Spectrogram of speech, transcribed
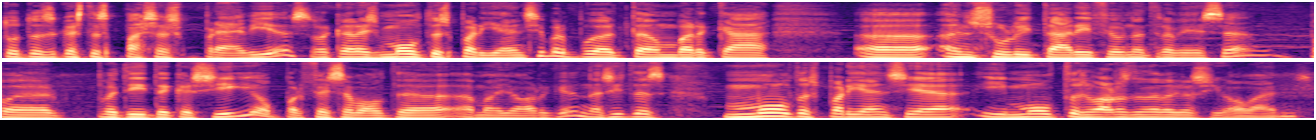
totes aquestes passes prèvies, requereix molta experiència per poder-te embarcar uh, en solitari fer una travessa, per petita que sigui, o per fer la volta a Mallorca. Necessites molta experiència i moltes hores de navegació abans.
